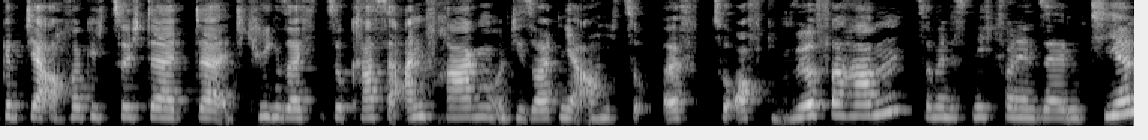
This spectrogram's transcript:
gibt ja auch wirklich Züchter, die kriegen solche so krasse Anfragen und die sollten ja auch nicht zu, öf, zu oft Würfe haben, zumindest nicht von denselben Tieren,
